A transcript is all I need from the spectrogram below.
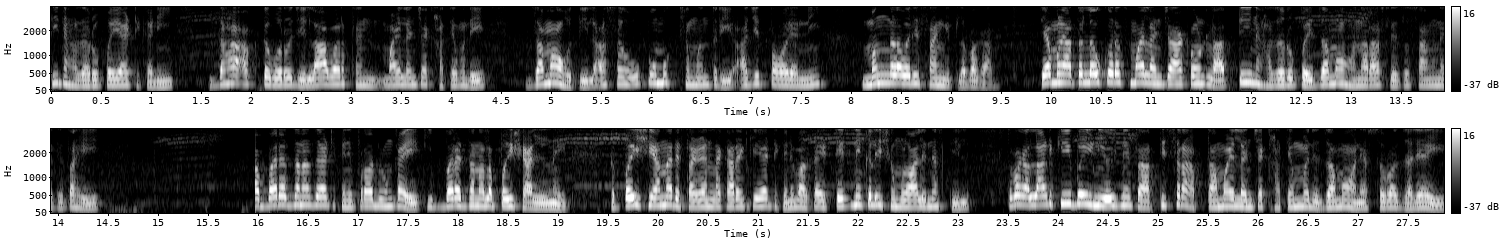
तीन हजार रुपये या ठिकाणी दहा ऑक्टोबर रोजी लाभार्थ्यां महिलांच्या खात्यामध्ये जमा होतील असं उपमुख्यमंत्री अजित पवार यांनी मंगळवारी सांगितलं बघा. त्यामुळे आता लवकरच महिलांच्या अकाउंटला तीन हजार रुपये जमा होणार असल्याचं सांगण्यात येत आहे. बऱ्याच जणांचा या ठिकाणी प्रॉब्लेम काय आहे की बऱ्याच जणाला पैसे आलेले नाहीत. तर पैसे येणार आहे सगळ्यांना कारण की या ठिकाणी बघा काही टेक्निकल इश्यूमुळे आले नसतील. तर बघा लाडकी बहीण योजनेचा तिसरा हप्ता महिलांच्या खात्यामध्ये जमा होण्यास सुरुवात झाली आहे.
